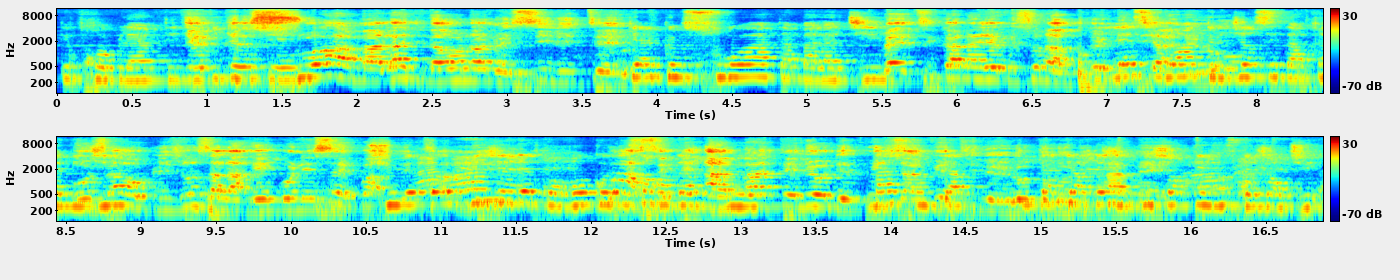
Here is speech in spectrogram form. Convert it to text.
tes problèmes, tes quelle que difficultés, soit maladi na yo nano esili te. Quelle que soit ta maladie, me tika nayebi biso na après-midi laisse-moi te dire cet après-midi, tu es obligé d'être reconnaissant parce que envers Dieu. Parce qu'il t'a gardé depuis amen. janvier jusqu'aujourd'hui. Tu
